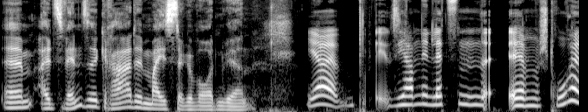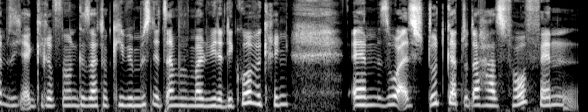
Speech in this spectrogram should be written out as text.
ähm, als wenn sie gerade Meister geworden wären ja, sie haben den letzten ähm, Strohhalm sich ergriffen und gesagt, okay, wir müssen jetzt einfach mal wieder die Kurve kriegen. Ähm, so als Stuttgart- oder HSV-Fan,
